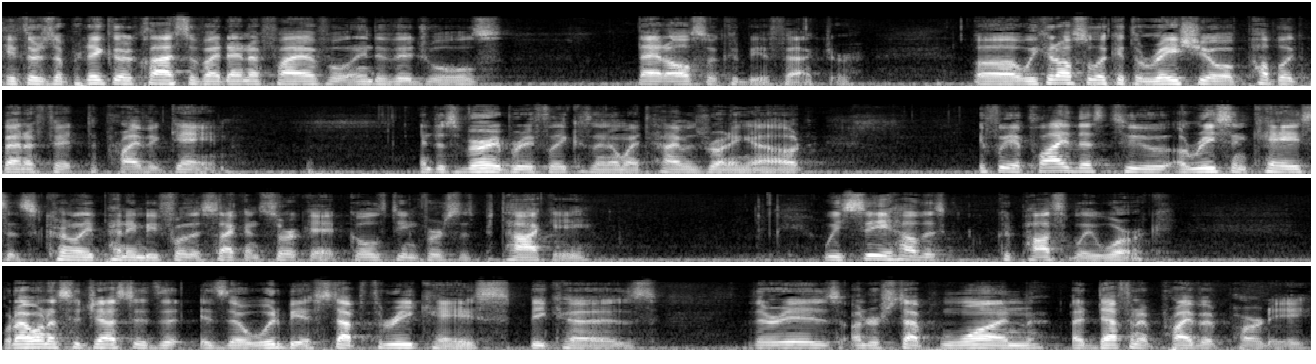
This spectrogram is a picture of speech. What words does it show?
If there's a particular class of identifiable individuals, that also could be a factor. Uh, we could also look at the ratio of public benefit to private gain. And just very briefly, because I know my time is running out, if we apply this to a recent case that's currently pending before the Second Circuit, Goldstein versus Pataki, we see how this could possibly work. What I want to suggest is that is there would be a step three case because there is, under step one, a definite private party,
